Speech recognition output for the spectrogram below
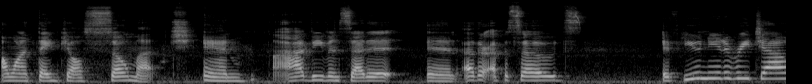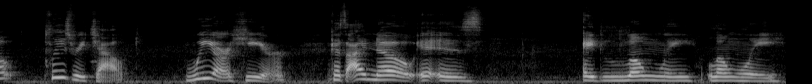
I want to thank y'all so much. And I've even said it in other episodes if you need to reach out please reach out we are here because I know it is a lonely, lonely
